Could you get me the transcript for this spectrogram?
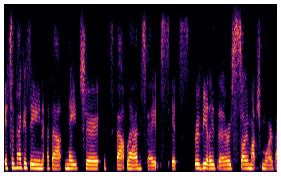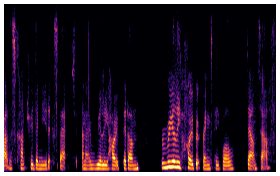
it's a magazine about nature, it's about landscapes, it's revealing there is so much more about this country than you'd expect. And I really hope it, um, really hope it brings people down south.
